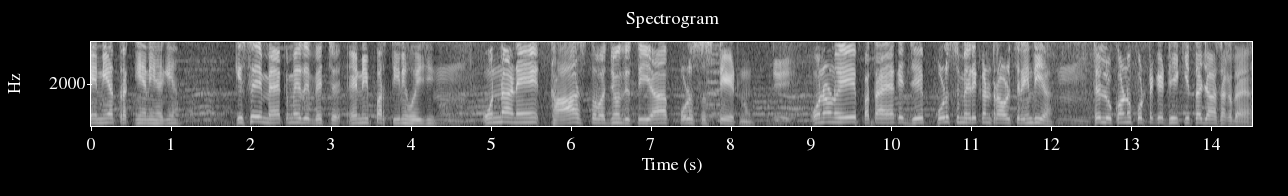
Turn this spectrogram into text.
ਇੰਨੀਆਂ ਤਰੱਕੀਆਂ ਨਹੀਂ ਹੈਗੀਆਂ। ਕਿਸੇ ਮਹਿਕਮੇ ਦੇ ਵਿੱਚ ਇੰਨੀ ਭਰਤੀ ਨਹੀਂ ਹੋਈ ਜੀ। ਉਹਨਾਂ ਨੇ ਖਾਸ ਤਵੱਜੋ ਦਿੱਤੀ ਆ ਪੁਲਿਸ ਸਟੇਟ ਨੂੰ। ਜੀ। ਉਹਨਾਂ ਨੂੰ ਇਹ ਪਤਾ ਹੈ ਕਿ ਜੇ ਪੁਲਿਸ ਮੇਰੇ ਕੰਟਰੋਲ 'ਚ ਰਹਿੰਦੀ ਆ ਤੇ ਲੋਕਾਂ ਨੂੰ ਕੁੱਟ ਕੇ ਠੀਕ ਕੀਤਾ ਜਾ ਸਕਦਾ ਆ।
